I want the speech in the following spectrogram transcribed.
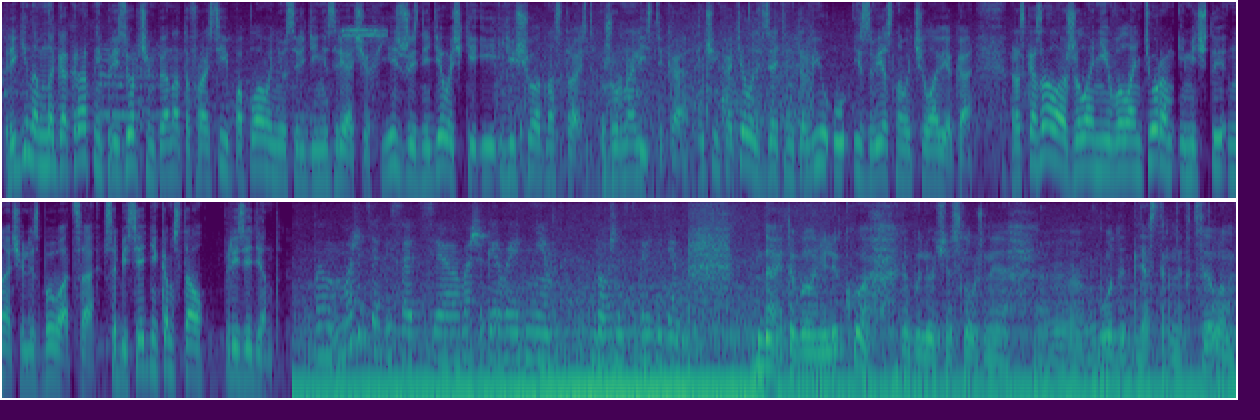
Регина – многократный призер чемпионатов России по плаванию среди незрячих. Есть в жизни девочки и еще одна страсть – журналистика. Очень хотелось взять интервью у известного человека. Рассказала о желании волонтерам, и мечты начали сбываться. Собеседником стал президент. Вы можете описать э, ваши первые дни должности президента? Да, это было нелегко. Это были очень сложные э, годы для страны в целом.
